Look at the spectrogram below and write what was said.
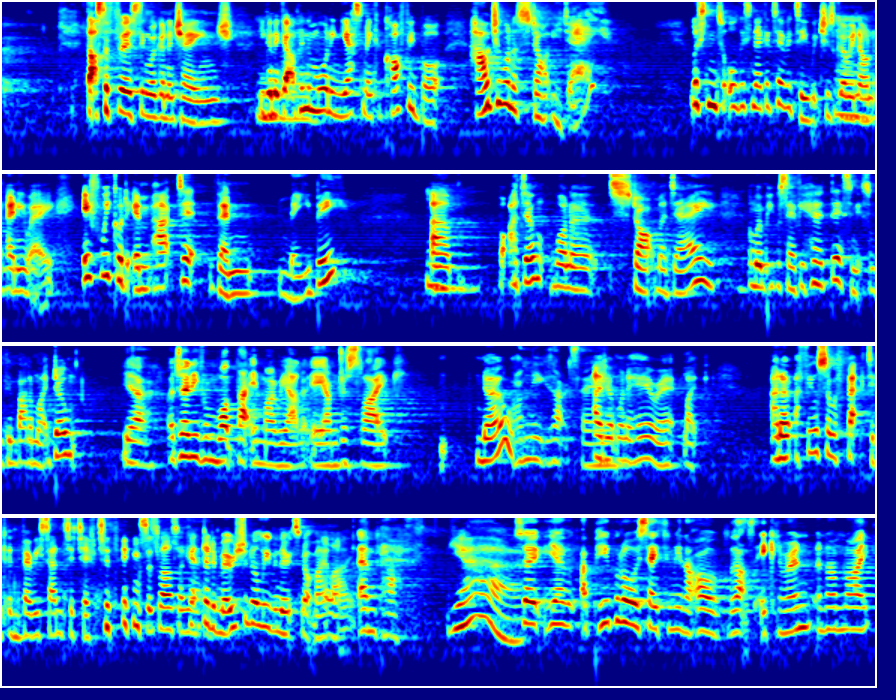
That's the first thing we're going to change. You're going to get up in the mm. morning, yes, make a coffee, but how do you want to start your day? Listening to all this negativity, which is going on anyway. If we could impact it, then maybe. Um, but I don't want to start my day. And when people say, have you heard this? And it's something bad, I'm like, don't. Yeah, I don't even want that in my reality. I'm just like, No. I'm the exact same. I don't want to hear it. Like, and I, I feel so affected and very sensitive to things as well. So I Yeah. get dead emotional, even though it's not my life. empath. Yeah. So yeah, uh, people always say to me like, "Oh, that's ignorant," and I'm like,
